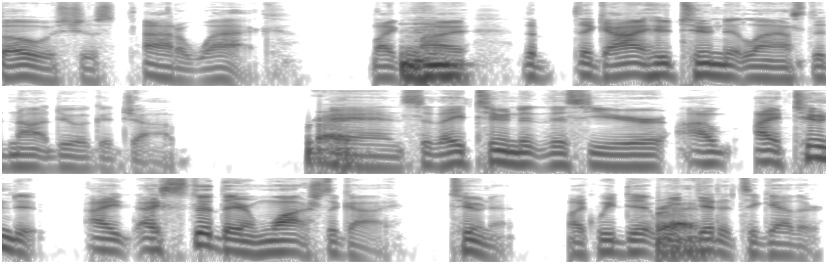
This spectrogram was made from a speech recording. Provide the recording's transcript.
bow is just out of whack. Like Mhm. my the the guy who tuned it last did not do a good job, right. and so they tuned it this year. I I tuned it. I I stood there and watched the guy tune it. Like we did we did it together,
